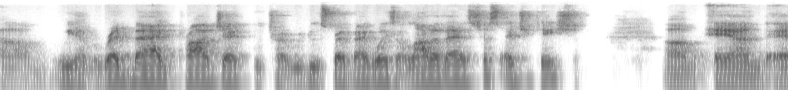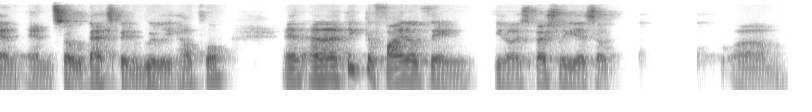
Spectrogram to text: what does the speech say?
Um, we have a red bag project. We try to reduce red bag waste. A lot of that is just education, um, and and and so that's been really helpful. And and I think the final thing, you know, especially as a um,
